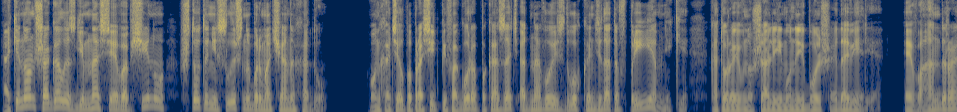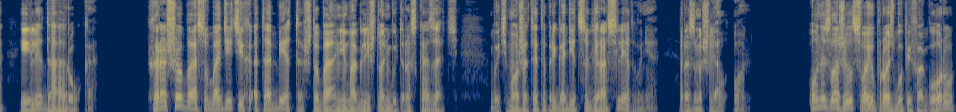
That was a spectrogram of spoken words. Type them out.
Акинон шагал из гимнасия в общину, что-то неслышно бормоча на ходу. Он хотел попросить Пифагора показать одного из двух кандидатов в преемники, которые внушали ему наибольшее доверие — Эвандра или Даарука. Хорошо бы освободить их от обета, чтобы они могли что-нибудь рассказать. Быть может, это пригодится для расследования, — размышлял он. Он изложил свою просьбу Пифагору,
